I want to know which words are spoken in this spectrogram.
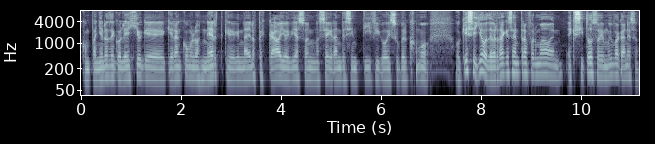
compañeros de colegio que, que eran como los nerds, que nadie los pescaba y hoy día son, no sé, grandes científicos y súper como, o qué sé yo, de verdad que se han transformado en exitosos y es muy bacán eso.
